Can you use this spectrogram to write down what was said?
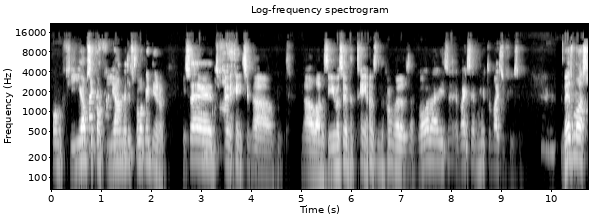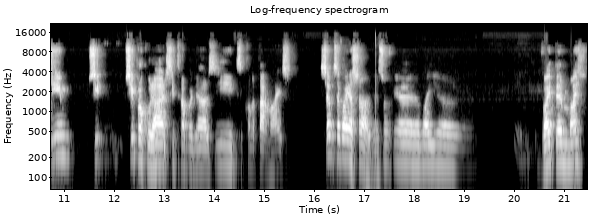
confiam, se confiam, eles colocam dinheiro. Isso é diferente na na Holanda. Se você não tem os números agora, isso vai ser muito mais difícil. Uhum. Mesmo assim, se, se procurar, se trabalhar, se, se conectar mais, você vai achar. É só que eh, vai, eh, vai ter mais,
